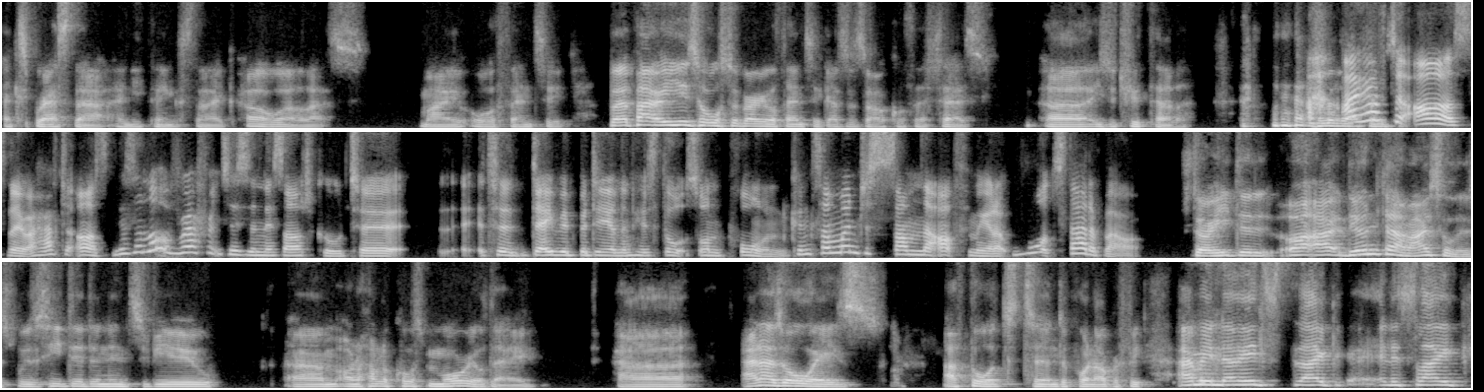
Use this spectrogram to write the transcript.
express that, and he thinks like, oh well, that's my authentic. But apparently, he's also very authentic, as his article says. Uh, he's a truth teller. I have to ask though. I have to ask. There's a lot of references in this article to to David Baddiel and his thoughts on porn. Can someone just sum that up for me? Like, what's that about? So he did. Well, I, the only time I saw this was he did an interview um, on Holocaust Memorial Day, uh, and as always, our thoughts turn to pornography. I mean, it's like it's like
